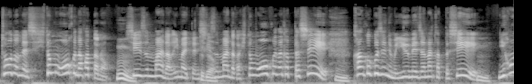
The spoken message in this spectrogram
ちょうどね、人も多くなかったの。うんシーズン前だから、今言ったように그죠 シーズン前だから人も多くなかったし、韓国人にも有名じゃなかったし、うん日本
